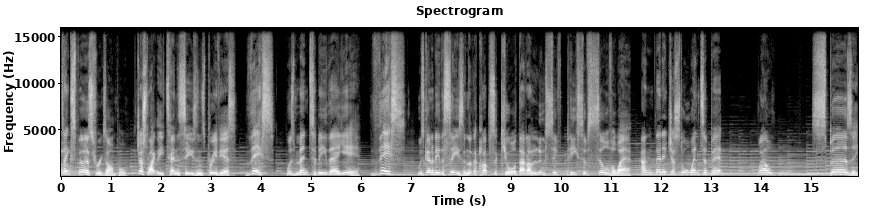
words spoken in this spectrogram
Take Spurs for example. Just like the 10 seasons previous, this was meant to be their year. This was going to be the season that the club secured that elusive piece of silverware, and then it just all went a bit, well, Spursy.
